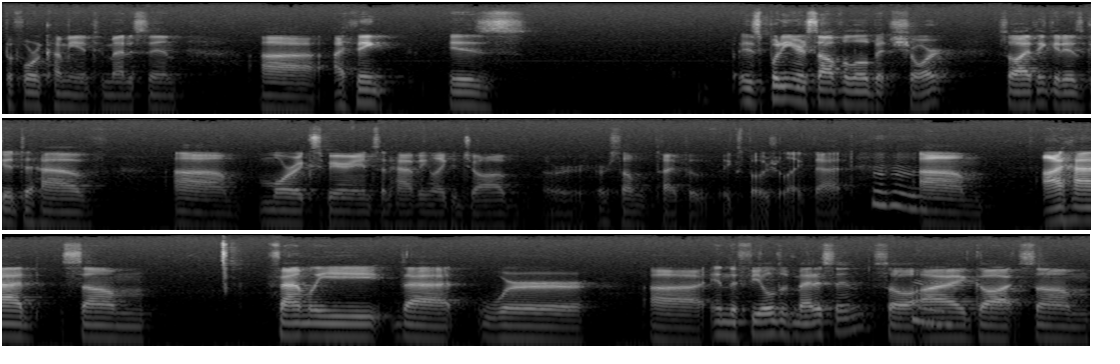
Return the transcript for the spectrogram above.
before coming into medicine, uh, I think is is putting yourself a little bit short. So I think it is good to have um, more experience and having like a job or, or some type of exposure like that. Um, I had some family that were uh, in the field of medicine, so I got some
